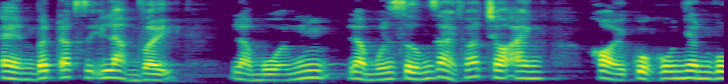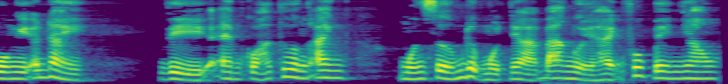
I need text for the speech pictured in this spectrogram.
Em bất đắc dĩ làm vậy, là muốn là muốn sớm giải thoát cho anh khỏi cuộc hôn nhân vô nghĩa này. Vì em quá thương anh, muốn sớm được một nhà ba người hạnh phúc bên nhau.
